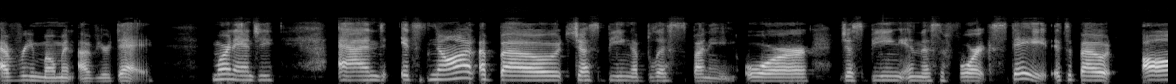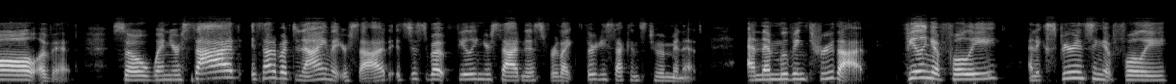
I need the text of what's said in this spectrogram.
every moment of your day. Morning, Angie. And it's not about just being a bliss bunny or just being in this euphoric state. It's about all of it. So when you're sad, it's not about denying that you're sad. It's just about feeling your sadness for like 30 seconds to a minute and then moving through that, feeling it fully and experiencing it fully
